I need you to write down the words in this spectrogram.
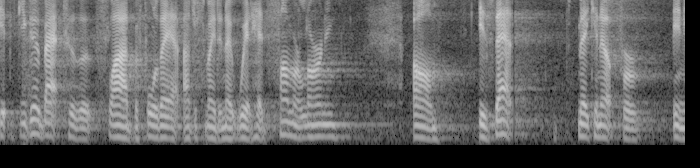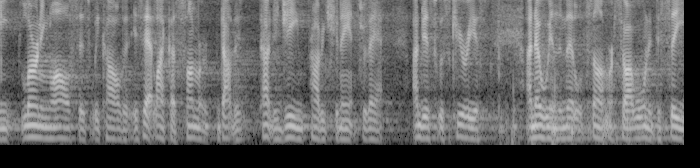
if you go back to the slide before that, I just made a note where it had summer learning. Um, Is that making up for any learning loss, as we called it? Is that like a summer, Dr. Dr. G probably can answer that. I just was curious. I know we're in the middle of summer, so I wanted to see,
